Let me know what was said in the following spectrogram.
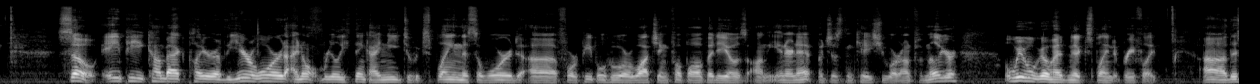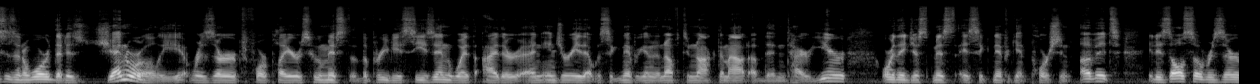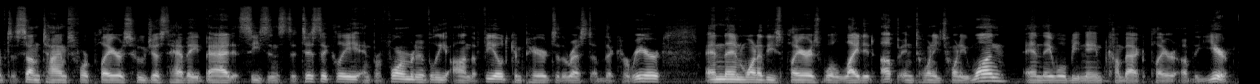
So, AP Comeback Player of the Year award. I don't really think I need to explain this award uh, for people who are watching football videos on the internet, but just in case you are unfamiliar, we will go ahead and explain it briefly. Uh, this is an award that is generally reserved for players who missed the previous season with either an injury that was significant enough to knock them out of the entire year, or they just missed a significant portion of it. It is also reserved sometimes for players who just have a bad season statistically and performatively on the field compared to the rest of their career. And then one of these players will light it up in 2021 and they will be named Comeback Player of the Year.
